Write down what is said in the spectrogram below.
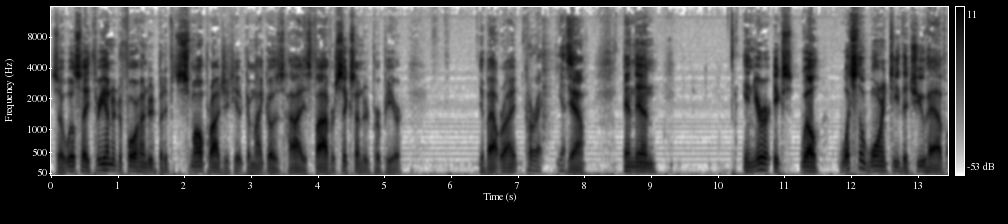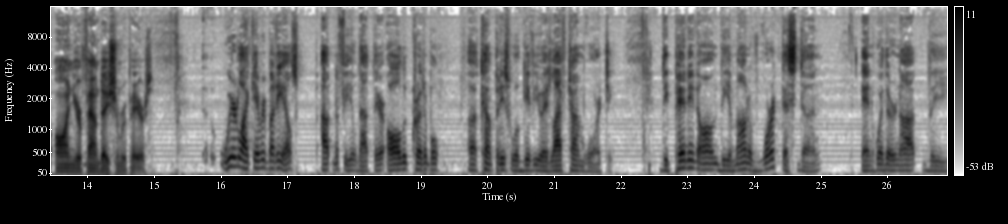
So we'll say 300 to 400, but if it's a small project, it might go as high as five or 600 per pier. About right? Correct. Yes. Yeah. And then in your ex- well, what's the warranty that you have on your foundation repairs? We're like everybody else out in the field out there. All the credible uh, companies will give you a lifetime warranty. Depending on the amount of work that's done and whether or not the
